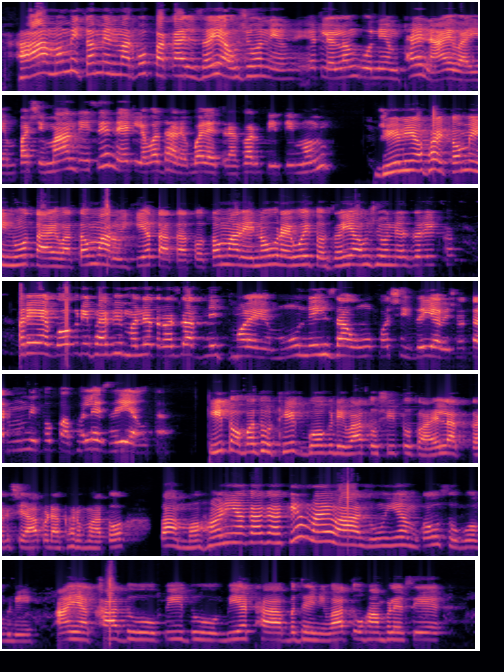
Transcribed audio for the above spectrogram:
હા મમ્મી તમે માર પપ્પા કાલ જઈ આવજો ને એટલે લંગુને એમ થાય ને આવ્યા એમ. પછી માંદી છે ને એટલે વધારે બળતરા કરતી હતી મમ્મી. જીણિયા ભાઈ તમે નહોતા આવ્યા. તમારું કેતા તા તો તમારે નવરાય હોય તો જઈ આવજો ને જરીક. અરે ગોગડી ભાભી મને તો રજા જ નથી મળે હું નહીં જાઉં પછી જઈ આવીશ. તાર મમ્મી પપ્પા ભલે જઈ આવતા. ઈ તો બધું ઠીક ગોગડી વાતો સીતું તો હેલા જ કરશે આપણા ઘરમાં તો. પા મહણિયા કાકા કેમ આવ્યા? આજ હું એમ કહું છું ગોગડી, અહીંયા ખાધું, પીધું, બેઠા બધાની વાતો સાંભળે છે.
